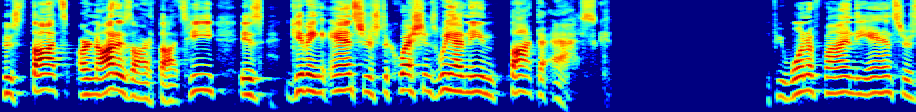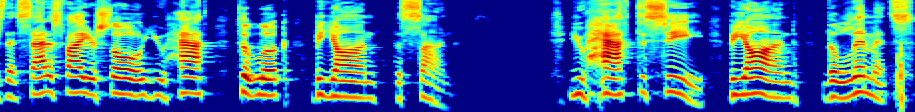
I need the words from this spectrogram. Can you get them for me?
whose thoughts are not as our thoughts. He is giving answers to questions we haven't even thought to ask. If you want to find the answers that satisfy your soul, you have to look beyond the sun. You have to see beyond the limits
